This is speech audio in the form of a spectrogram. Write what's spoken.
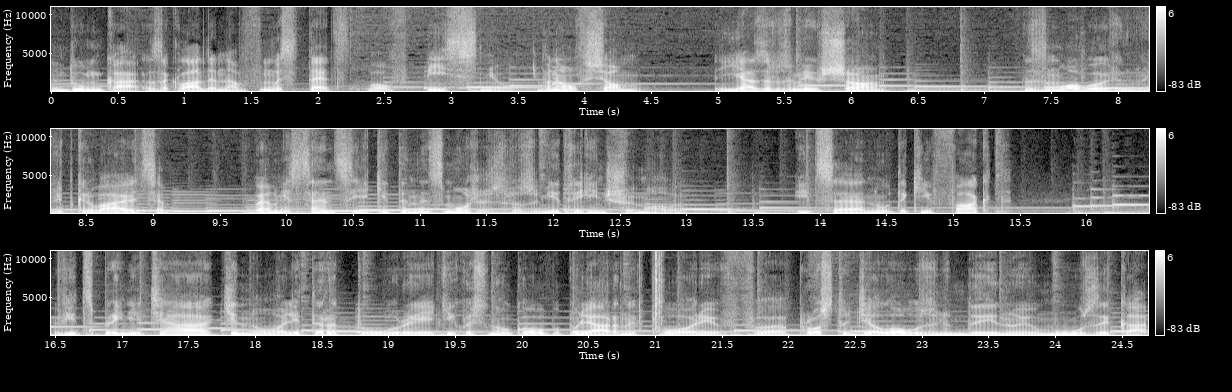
думка закладена в мистецтво, в пісню, вона у всьому. Я зрозумів, що з мовою відкриваються певні сенси, які ти не зможеш зрозуміти іншою мовою. І це ну, такий факт від сприйняття кіно, літератури, якихось науково-популярних творів, е, просто діалогу з людиною, музика,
